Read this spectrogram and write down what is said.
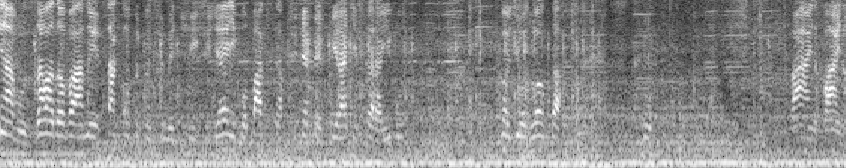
I nawóz załadowany. Tak oto kończymy dzisiejszy dzień. Chłopaki na przyczepie Piraci z Karaibów. Godziu ogląda. Fajno, fajno.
